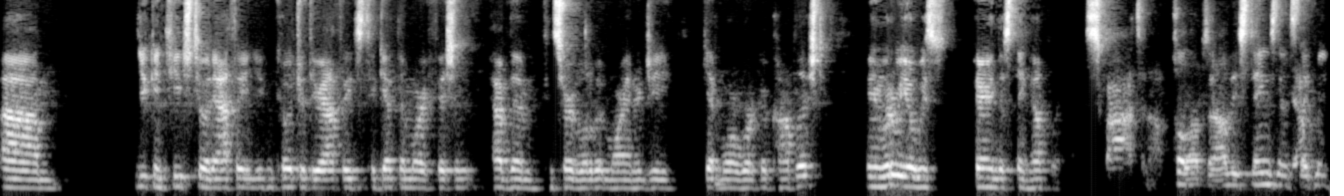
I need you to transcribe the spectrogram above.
um, you can teach to an athlete and you can coach with your athletes to get them more efficient, have them conserve a little bit more energy, get more work accomplished. I mean, what are we always pairing this thing up with? Squats and pull-ups and all these things. And it's yeah. like you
